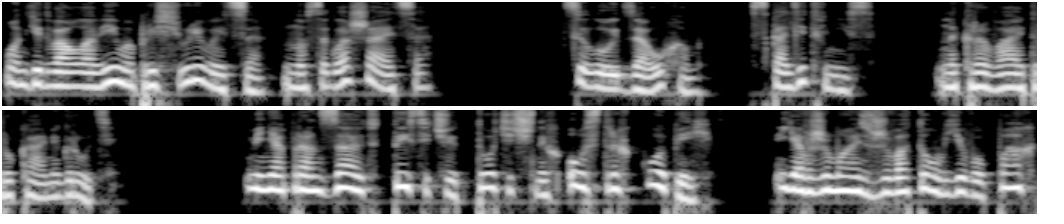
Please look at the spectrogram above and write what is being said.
Он едва уловимо прищуривается, но соглашается. Целует за ухом, скользит вниз, накрывает руками грудь. Меня пронзают тысячи точечных острых копий. Я вжимаюсь животом в его пах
